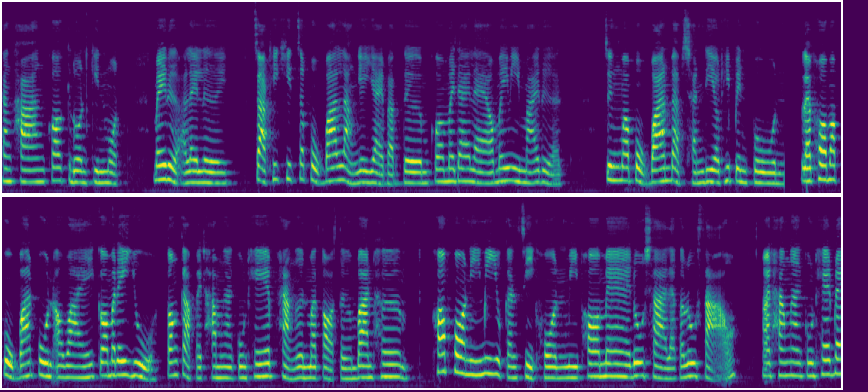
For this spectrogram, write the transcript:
ข้างๆ ก็โดนกินหมด ไม่เหลืออะไรเลย จากที่คิดจะปลูกบ้านหลังใหญ่ ๆ แบบเดิมก็ไม่ได้แล้วไม่มีไม้เหลือ จึงมาปลูกบ้านแบบชั้นเดียวที่เป็นปูน และพอมาปลูกบ้านปูนเอาไว้ก็ไม่ได้อยู่ ต้องกลับไปทำงานกรุงเทพหาเงินมาต่อเติมบ้านเพิ่ม ครอบครัวนี้มีอยู่กันสี่คนมีพ่อแม่ลูกชายแล้วก็ลูกสาว มาทำงานกรุงเทพได้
